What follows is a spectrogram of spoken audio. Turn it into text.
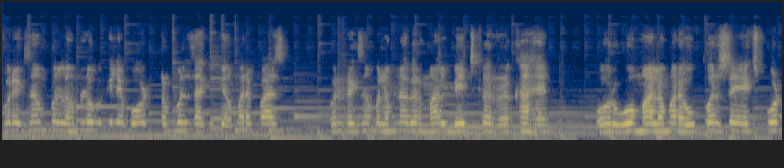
for example हम लोगों के लिए बहुत ट्रबल था क्योंकि हमारे पास फॉर एग्ज़ाम्पल हमने अगर माल बेच कर रखा है और वो माल हमारा ऊपर से एक्सपोर्ट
